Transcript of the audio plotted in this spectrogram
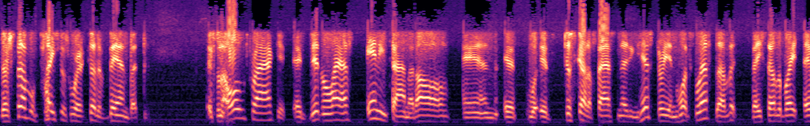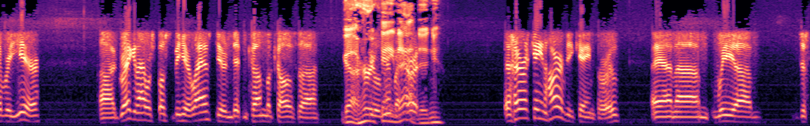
there's several places where it could have been, but it's an old track. It, it didn't last any time at all, and it it's just got a fascinating history. And what's left of it, they celebrate every year. Uh, Greg and I were supposed to be here last year and didn't come because uh, hurricaned remember out, Hur- didn't you? the Hurricane Harvey came through, and um, we um, just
